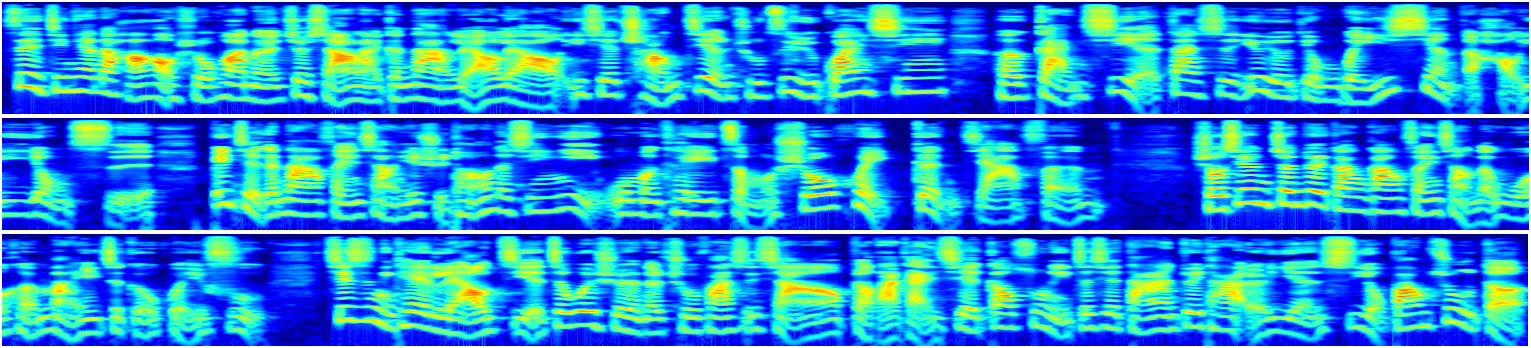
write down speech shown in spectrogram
所以今天的好好说话呢，就想要来跟大家聊聊一些常见出自于关心和感谢，但是又有点危险的好意用词，并且跟大家分享，也许同样的心意，我们可以怎么说会更加分。首先，针对刚刚分享的“我很满意”这个回复，其实你可以了解这位学员的出发是想要表达感谢，告诉你这些答案对他而言是有帮助的。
